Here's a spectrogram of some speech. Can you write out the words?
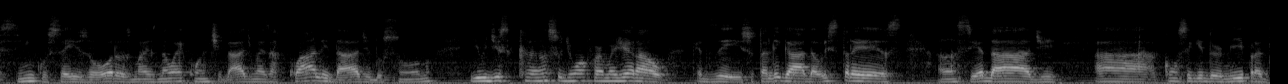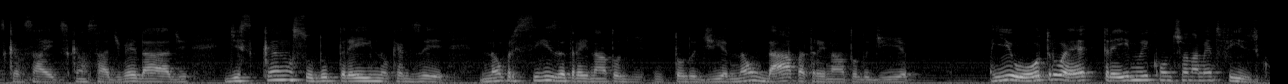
5, é, 6 horas, mas não é quantidade, mas a qualidade do sono e o descanso de uma forma geral. Quer dizer, isso está ligado ao estresse, à ansiedade, a conseguir dormir para descansar e descansar de verdade. Descanso do treino, quer dizer, não precisa treinar todo, todo dia, não dá para treinar todo dia. E o outro é treino e condicionamento físico.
